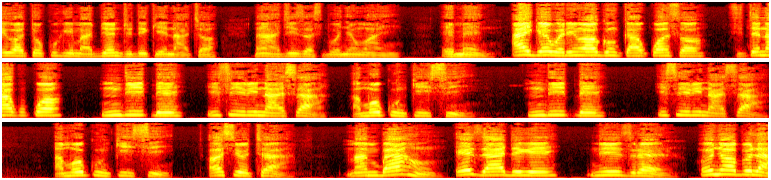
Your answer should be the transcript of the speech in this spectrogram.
ịghọta okwu gị ma bie ndụ dị ka ị na-achọ. N'aha jizọs bụ onye nwe anyị. Emen anyị ga-ewere ihe ọgụ nke akwụkwọ nsọ site n'akwụkwọ ndị ikpe isi iri na asaa amaokwu nke isii. Ndị ikpe isi iri na asaa amaokwu nke isii. Ọ si otu a ma mgbe ahụ eze adịghị n'Izrel onye ọbụla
